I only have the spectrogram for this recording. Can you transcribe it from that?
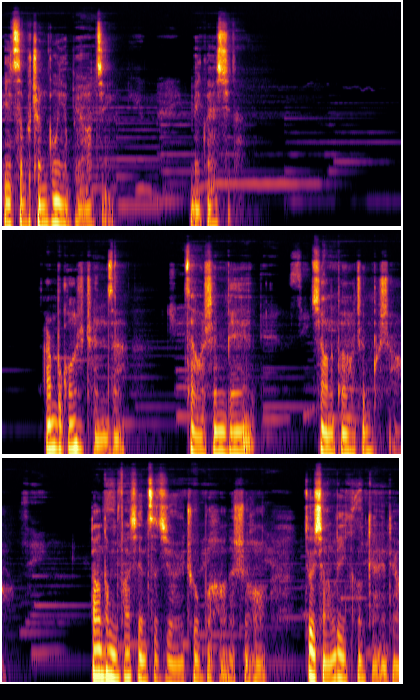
一次不成功也不要紧，没关系的。而不光是橙子，在我身边，这样的朋友真不少。当他们发现自己有一处不好的时候，就想立刻改掉；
